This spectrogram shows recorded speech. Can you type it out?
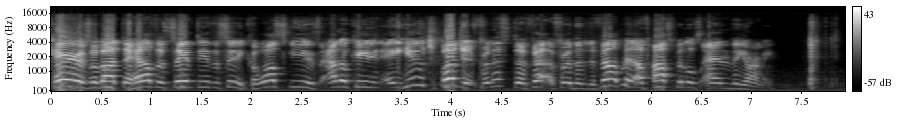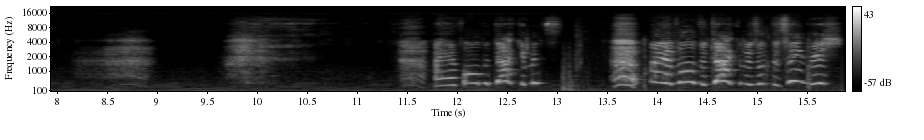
cares about the health and safety of the city. Kowalski has allocated a huge budget for this for the development of hospitals and the army. I have all the documents. I have all the documents of the English.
